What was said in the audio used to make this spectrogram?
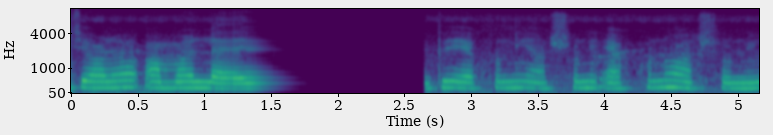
যারা আমার লাইভে এখনই আসনি এখনও আসনি।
